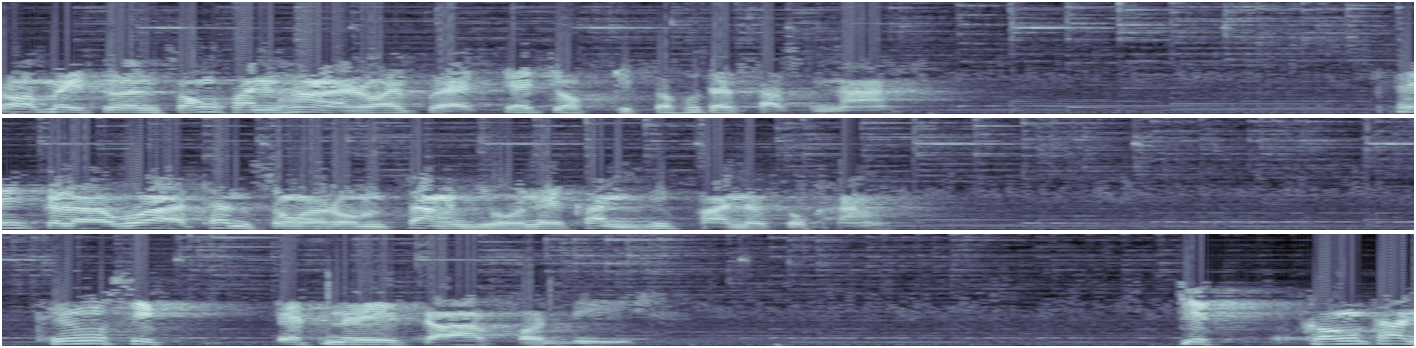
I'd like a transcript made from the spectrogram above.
ก็ไม่เกินสองพันห้าร้อยแปดจะจบกิจพระพุทธศาสนา ให้กล่าวว่าท่านทรงอารมณ์ตั้งอยู่ในขั้นนิพพานสุขขัง ถึงสิบเอ็ดนาฬิกาพอดี จิตของท่าน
